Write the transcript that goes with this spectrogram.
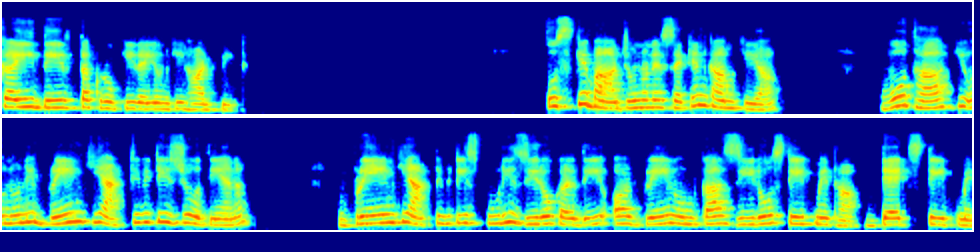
कई देर तक रुकी रही उनकी हार्ट बीट उसके बाद जो उन्होंने सेकेंड काम किया, वो था कि उन्होंने ब्रेन की एक्टिविटीज़ जो होती है ना ब्रेन की एक्टिविटीज़ पूरी ज़ीरो कर दी और ब्रेन उनका ज़ीरो स्टेट में था डेड स्टेट में।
